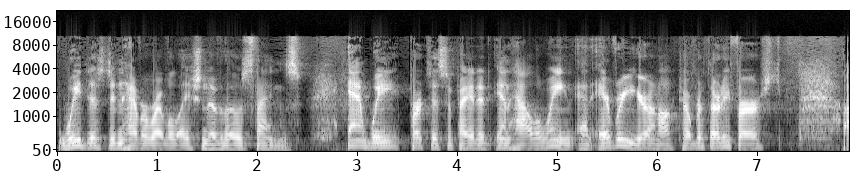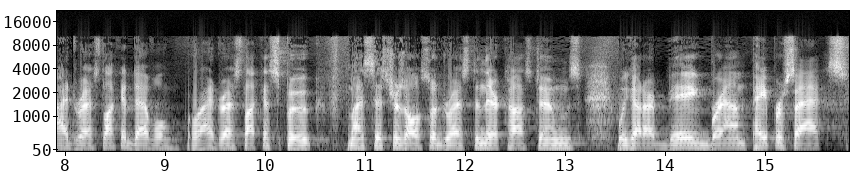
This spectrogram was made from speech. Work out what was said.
we just didn't have a revelation of those things. And we participated in Halloween. And every year on October 31st, I dressed like a devil or I dressed like a spook. My sisters also dressed in their costumes. We got our big brown paper sacks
